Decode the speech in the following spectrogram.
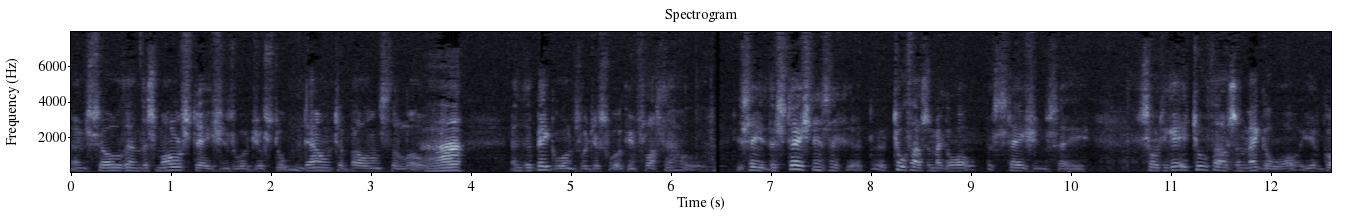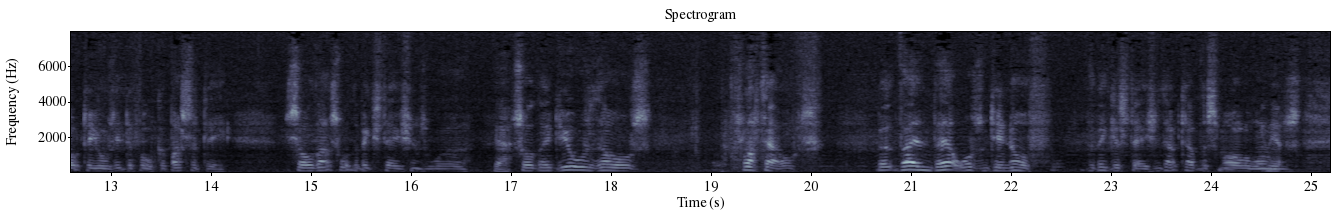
And so then the smaller stations were just up and down to balance the load, Ah, and the big ones were just working flat out. You see, the station is a, a 2,000 megawatt station, say. So to get a 2,000 megawatt, you've got to use it to full capacity. So that's what the big stations were. Yeah. So they'd use those flat out, but then that wasn't enough. The bigger stations had to have the smaller ones. Yeah.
